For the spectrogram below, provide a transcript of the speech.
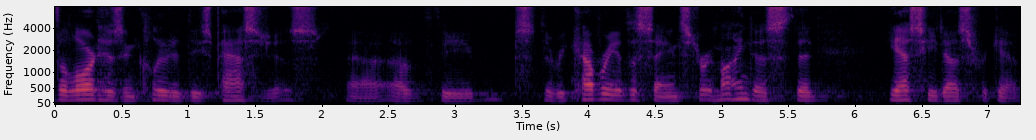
the Lord has included these passages uh, of the, the recovery of the saints to remind us that, yes, he does forgive.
